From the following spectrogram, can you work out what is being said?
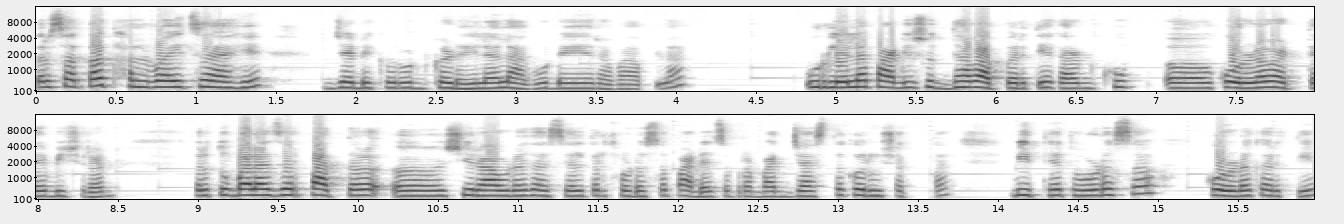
तर सतत हलवायचं आहे जेणेकरून कढईला लागू नये रवा आपला. उरलेलं पाणी सुद्धा वापरते कारण खूप कोरडं वाटतंय मिश्रण. तर तुम्हाला जर पातळ शिरा आवडत असेल तर थोडंसं पाण्याचं प्रमाण जास्त करू शकता. मी इथे थोडंसं कोरडं करते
